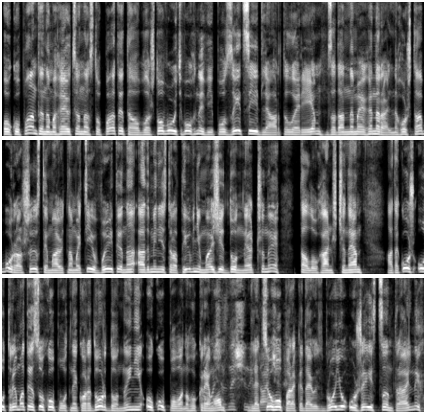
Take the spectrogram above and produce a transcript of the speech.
Окупанти намагаються наступати та облаштовують вогневі позиції для артилерії. За даними Генерального штабу, рашисти мають на меті вийти на адміністративні межі Донеччини та Луганщини, а також утримати сухопутний коридор до нині окупованого Криму. Для цього перекидають зброю уже із центральних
